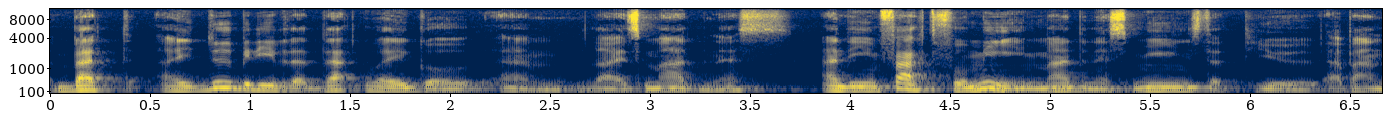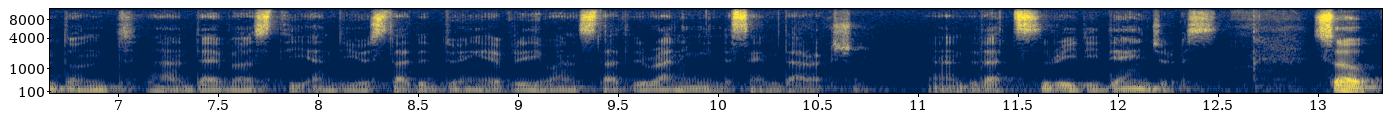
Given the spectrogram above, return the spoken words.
But I do believe that that way go um, lies madness. And in fact, for me, madness means that you abandoned uh, diversity and you started doing, everyone started running in the same direction. And that's really dangerous. So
